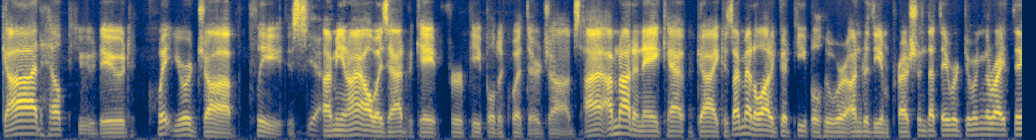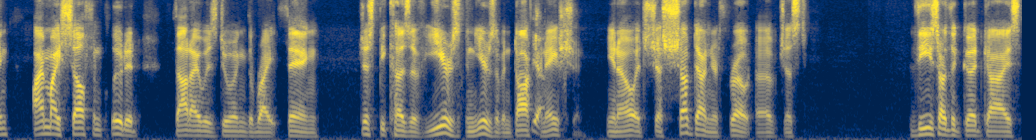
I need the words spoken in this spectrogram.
God help you, dude. Quit your job, please. Yeah. I mean, I always advocate for people to quit their jobs. I, I'm not an ACAB guy because I met a lot of good people who were under the impression that they were doing the right thing. I myself included thought I was doing the right thing just because of years and years of indoctrination. You know, it's just shoved down your throat of just these are the good guys,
